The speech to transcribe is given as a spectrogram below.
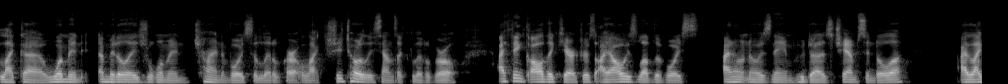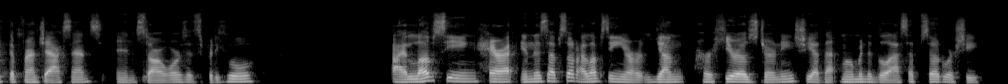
like a woman, a middle-aged woman trying to voice a little girl. Like she totally sounds like a little girl. I think all the characters, I always love the voice. I don't know his name, who does Cham Syndulla. I like the French accents in Star Wars. It's pretty cool. I love seeing Hera in this episode. I love seeing her young, her hero's journey. She had that moment in the last episode where she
